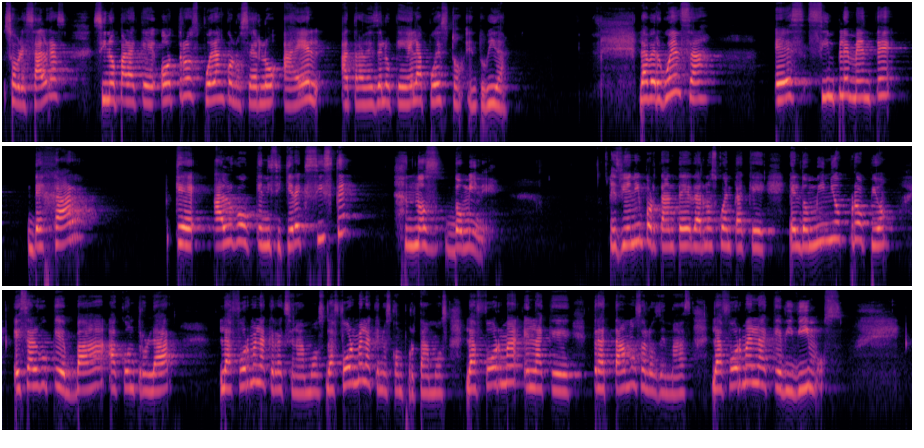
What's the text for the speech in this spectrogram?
sobresalgas, sino para que otros puedan conocerlo a Él a través de lo que Él ha puesto en tu vida. La vergüenza es simplemente dejar que algo que ni siquiera existe nos domine. Es bien importante darnos cuenta que el dominio propio es algo que va a controlar la forma en la que reaccionamos, la forma en la que nos comportamos, la forma en la que tratamos a los demás, la forma en la que vivimos.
